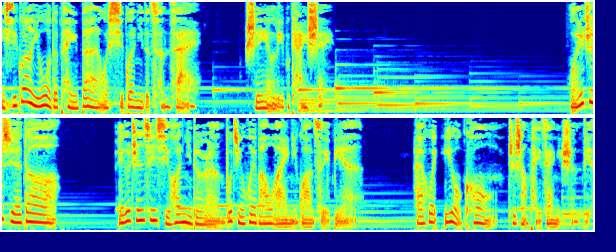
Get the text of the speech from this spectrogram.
你习惯有我的陪伴，我习惯你的存在，谁也离不开谁。我一直觉得，一个真心喜欢你的人，不仅会把我爱你挂嘴边，还会一有空就想陪在你身边，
